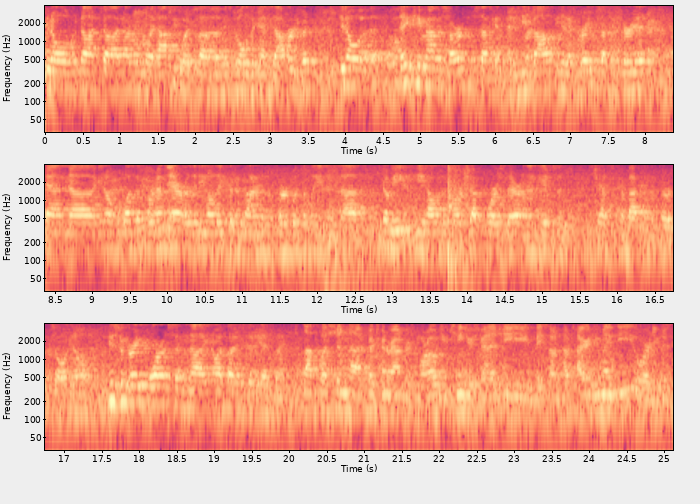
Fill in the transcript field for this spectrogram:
you know, not uh, not overly happy with uh, his goals against average. But you know, they came at us hard in the second, and he bound, he had a great second period. And uh, you know, if it wasn't for him there, you know, they could have gone into the third with the lead. And uh, you know, he he held the door shut for us there, and then gave us a chance to come back on the third. So, you know, he's been great for us, and, uh, you know, I thought he was good again tonight. Last question, uh, quick turnaround for tomorrow. Do you change your strategy based on how tired you might be, or do you just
